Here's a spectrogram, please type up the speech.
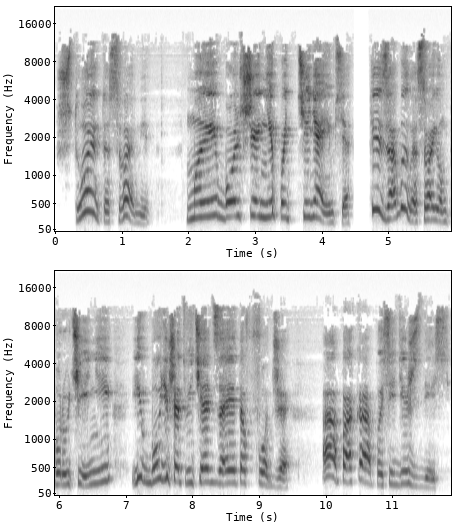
«Что это с вами?» «Мы больше не подчиняемся. Ты забыл о своем поручении и будешь отвечать за это в Фодже а пока посидишь здесь».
